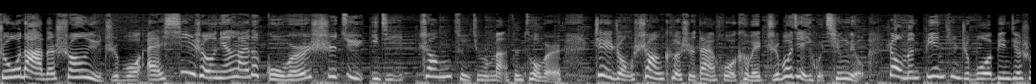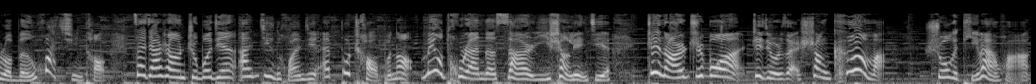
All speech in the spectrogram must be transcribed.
主打的双语直播，哎，信手拈来的古文诗句，以及张嘴就是满分作文，这种上课时带货可谓直播界一股清流，让我们边听直播边接受了文化的熏陶。再加上直播间安静的环境，哎，不吵不闹，没有突然的三二一上链接，这哪是直播啊？这就是在上课嘛！说个题外话啊，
